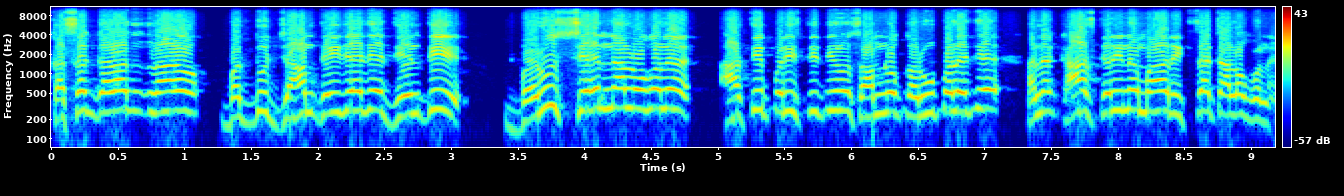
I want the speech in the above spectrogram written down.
Kasak ગળાનાળો બધું જામ થઈ જાય છે, જેનાથી ભરૂચ શહેરના લોકોને આર્થિક પરિસ્થિતિનો સામનો કરવો પડે છે અને ખાસ કરીને મારા રિક્ષા ચાલકોને.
